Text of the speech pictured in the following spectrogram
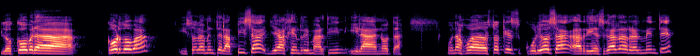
Lo cobra Córdoba y solamente la pisa, ya Henry Martín y la anota. Una jugada de dos toques curiosa, arriesgada realmente,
